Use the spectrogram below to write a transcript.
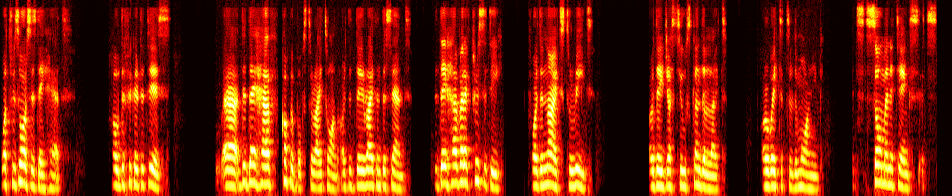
what resources they had. How difficult it is uh, did they have copybooks to write on or did they write in the sand? Did they have electricity for the night to read? Or they just use candlelight or waited till the morning? It's so many things. It's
